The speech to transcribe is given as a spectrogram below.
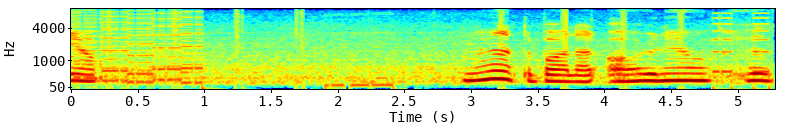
Yep. I'm gonna have to buy that O now because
